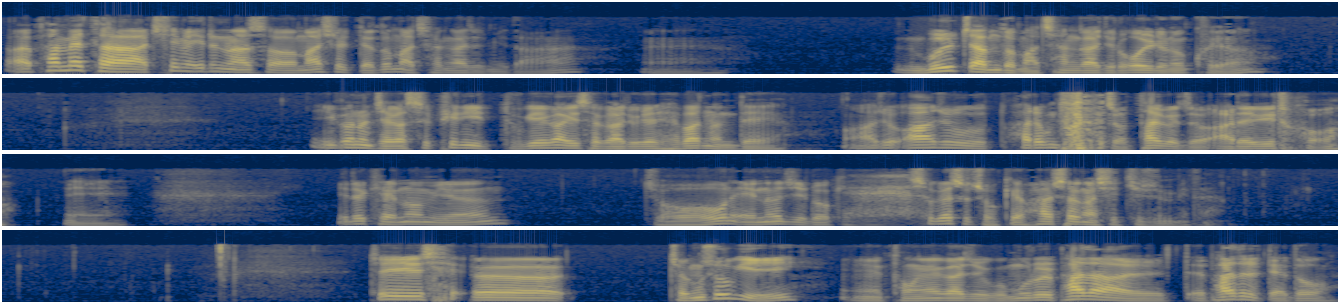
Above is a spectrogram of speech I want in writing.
알파메타 아침에 일어나서 마실 때도 마찬가지입니다. 예. 물잔도 마찬가지로 올려놓고요. 이거는 제가 스핀이 두 개가 있어가지고 해봤는데 아주 아주 활용도가 좋다 그죠? 아래 위로 예. 이렇게 해놓으면 좋은 에너지로 계속해서 좋게 활성화시켜 줍니다. 저희 세- 어, 정수기 예, 통해 가지고 물을 받을, 때, 받을 때도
